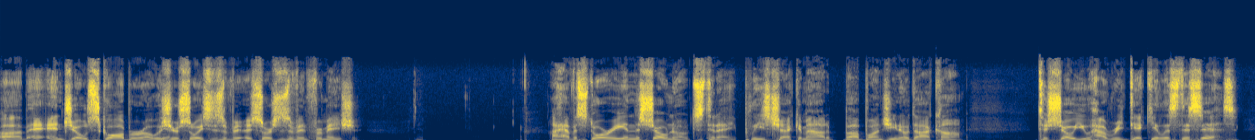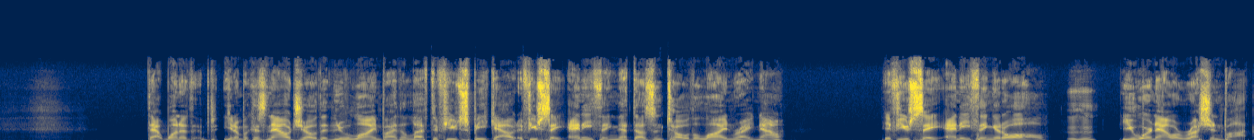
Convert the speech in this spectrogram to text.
uh, and Joe Scarborough as your sources of uh, sources of information. I have a story in the show notes today. Please check him out at uh, Bongino.com to show you how ridiculous this is. That one of the, you know because now Joe, the new line by the left, if you speak out, if you say anything that doesn't toe the line right now, if you say anything at all, you are now a Russian bot.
